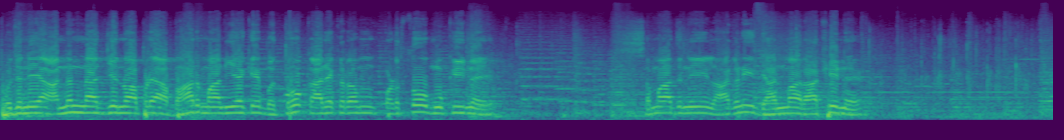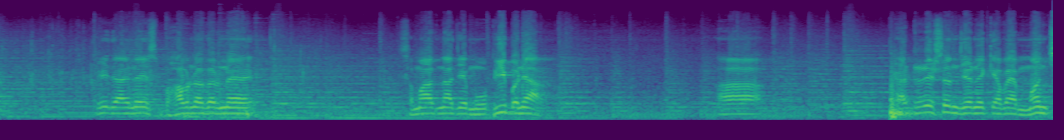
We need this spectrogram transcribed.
પૂજનીય આનંદનાથજીનો આપણે આભાર માનીએ કે બધો કાર્યક્રમ પડતો મૂકીને, સમાજની લાગણી ધ્યાનમાં રાખીને એ જાયને ભાવનગરને સમાજના જે મોભી બન્યા, આ ફેડરેશન જેને કહેવાય મંચ,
